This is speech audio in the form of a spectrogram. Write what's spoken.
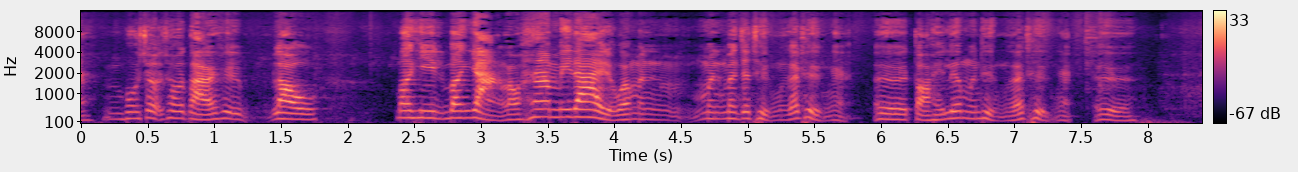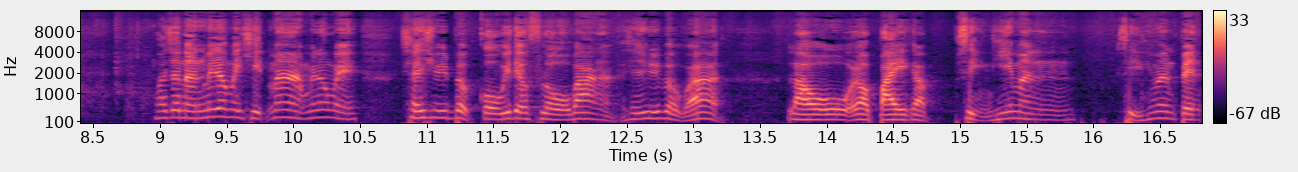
นะโชคโชคชะตาก็คือเรา บางทีบางอย่างเราห้ามไม่ได้หรือว่ามันมันมันจะถึงมันก็ถึงอะเออต่อให้เรื่องมันถึงมันก็ถึงอะเออเพราะฉะนั้นไม่ต้องไปคิดมากไม่ต้องไปใช้ชีวิตแบบ go with the flow บ้างอะใช้ชีวิตแบบว่าเราเราไปกับสิ่งที่มันสิ่งที่มันเป็น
